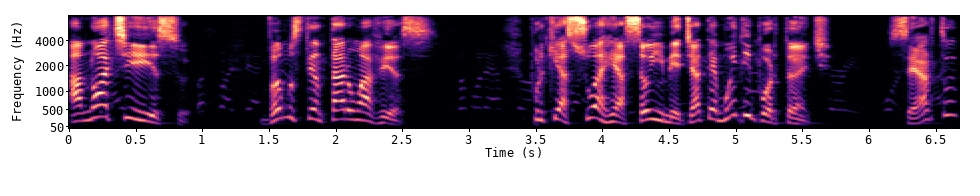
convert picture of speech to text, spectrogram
Anote isso. Vamos tentar uma vez. Porque a sua reação imediata é muito importante, certo?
